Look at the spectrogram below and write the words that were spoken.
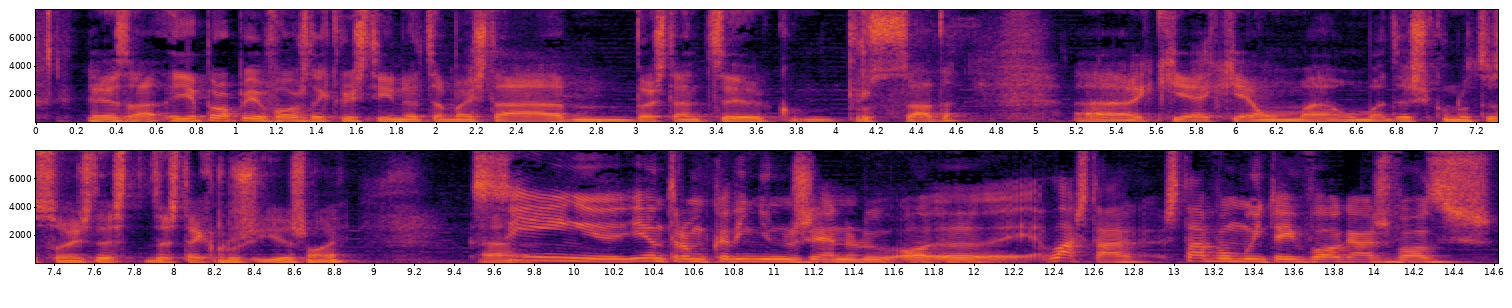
Exato. E a própria voz da Cristina também está bastante processada, uh, que é, que é uma, uma das conotações das, das tecnologias, não é? Sim, entra um bocadinho no género. Uh, lá está, estavam muito em voga as vozes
